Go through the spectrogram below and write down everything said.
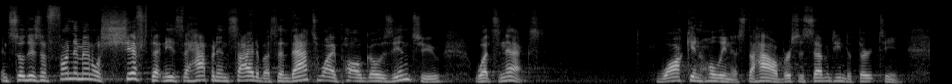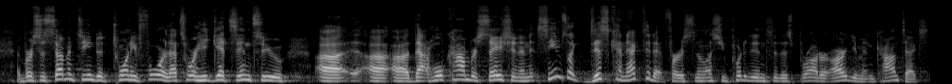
And so there's a fundamental shift that needs to happen inside of us, and that's why Paul goes into what's next. Walk in holiness, the how, verses 17 to 13. Verses 17 to 24, that's where he gets into uh, uh, uh, that whole conversation. And it seems like disconnected at first, unless you put it into this broader argument and context.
